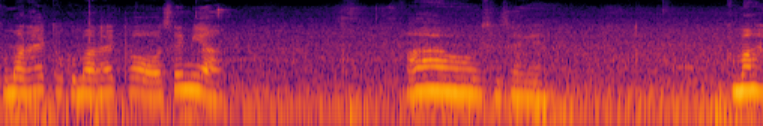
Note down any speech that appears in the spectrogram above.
그만 핥어, 그만 핥어. 쌤이야. 아우, 세상에. 그만.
